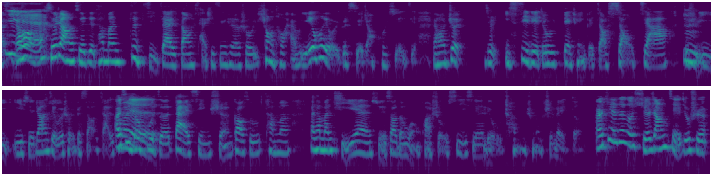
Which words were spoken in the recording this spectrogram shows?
姐然，后学长和学姐他们自己在当才是新生的时候，上头还会也会有一个学长或学姐，然后这就是一系列就会变成一个叫小家，就是嗯以、以学长姐为首一个小家，而他们就负责带新生，告诉他们让他们体验学校的文化，熟悉一些流程什么之类的。而且那个学长姐就是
